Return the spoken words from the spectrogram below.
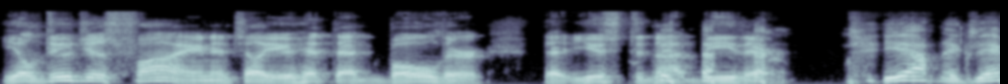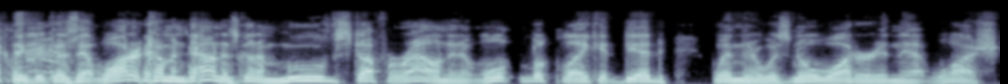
You'll do just fine until you hit that boulder that used to not be there. Yeah, exactly. Because that water coming down is going to move stuff around, and it won't look like it did when there was no water in that wash.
